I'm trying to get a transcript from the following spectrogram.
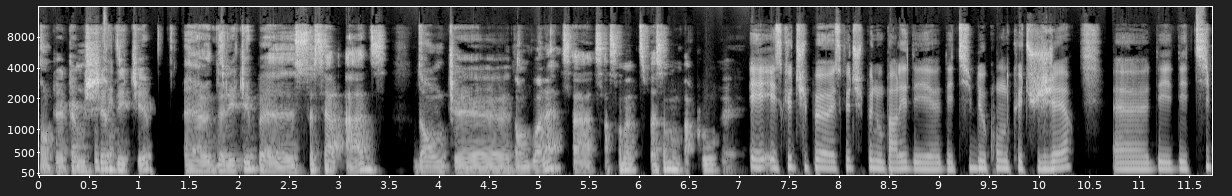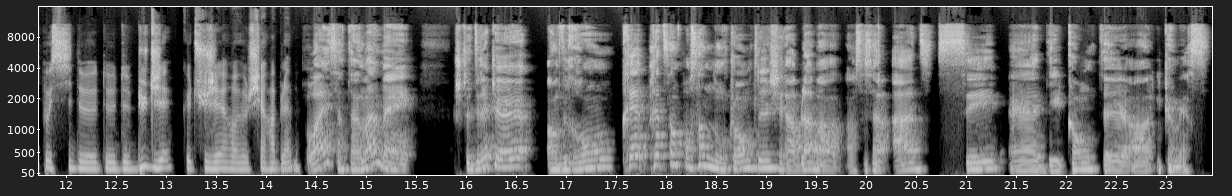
donc comme chef d'équipe de l'équipe Social Ads. Donc, euh, donc voilà, ça, ça ressemble un petit peu à ça mon parcours. Euh. Et est-ce que tu peux, est-ce que tu peux nous parler des, des types de comptes que tu gères, euh, des, des types aussi de, de, de budget que tu gères euh, chez Rablab? Ouais, certainement. Ben, je te dirais que environ près, près de 100% de nos comptes là, chez Rablab en, en social ads, c'est euh, des comptes en e-commerce.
